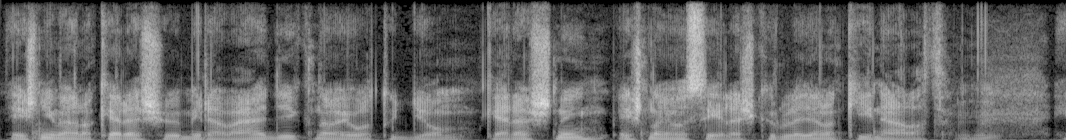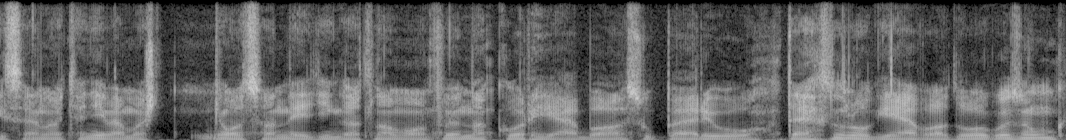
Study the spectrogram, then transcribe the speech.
és nyilván a kereső mire vágyik, nagyon jól tudjon keresni, és nagyon széles körül legyen a kínálat. Uh-huh. Hiszen, ha nyilván most 84 ingatlan van fönn, akkor hiába szuper jó technológiával dolgozunk,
